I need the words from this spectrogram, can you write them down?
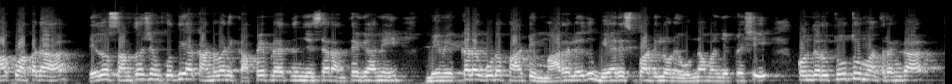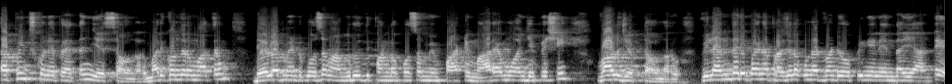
మాకు అక్కడ ఏదో సంతోషం కొద్దీ ఆ కండువని కప్పే ప్రయత్నం చేశారు. అంతేగాని మేము ఎక్కడ కూడా పార్టీ మారలేదు. బీఆర్ఎస్ పార్టీలోనే ఉన్నామని చెప్పేసి కొందరు తూతూ మంత్రంగా తప్పించుకునే ప్రయత్నం చేస్తా ఉన్నారు. మరికొందరు మాత్రం డెవలప్మెంట్ కోసం అభివృద్ధి పనుల కోసం మేము పార్టీ మారాము అని చెప్పేసి వాళ్ళు చెప్తా ఉన్నారు. వీళ్ళందరి పైన ప్రజలకు ఉన్నటువంటి ఒపీనియన్ ఏందయ్యా అంటే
